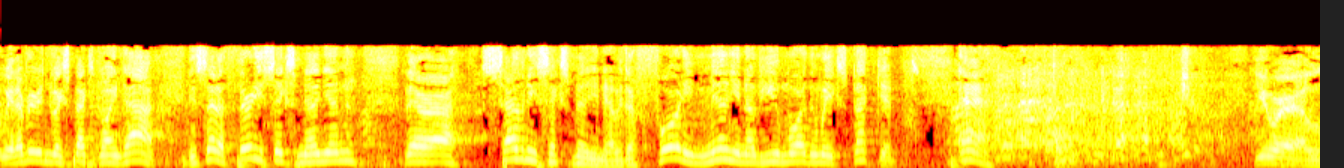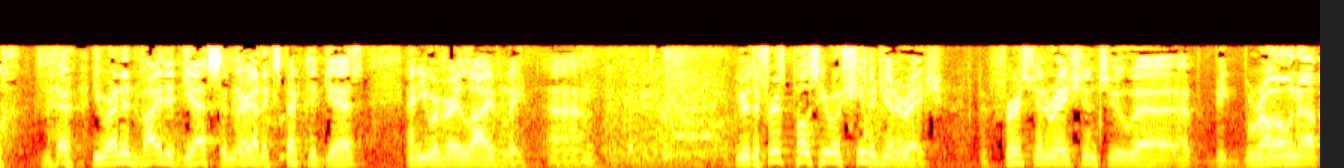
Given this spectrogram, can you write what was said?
we had every reason to expect it going down. Instead of 36 million, there are 76 million now. There are 40 million of you more than we expected. And you were a, you were uninvited guests and very unexpected guests, and you were very lively. Um, you were the first post-Hiroshima generation, the first generation to uh, be grown up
